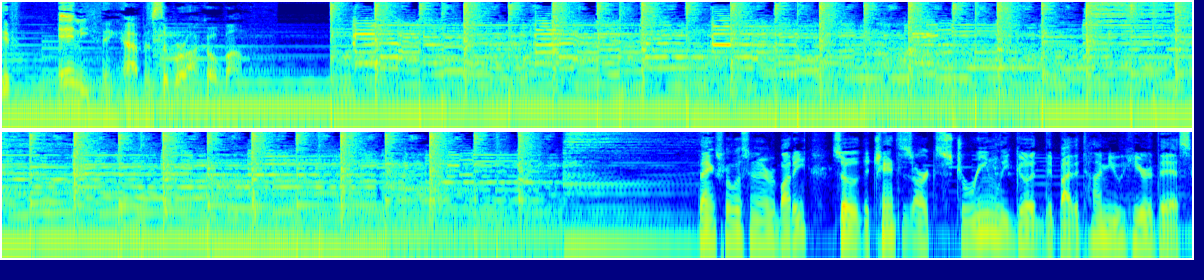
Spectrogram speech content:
if anything happens to Barack Obama, Thanks for listening, everybody. So, the chances are extremely good that by the time you hear this,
